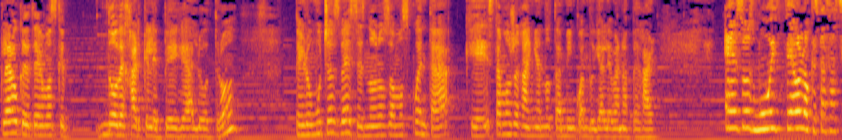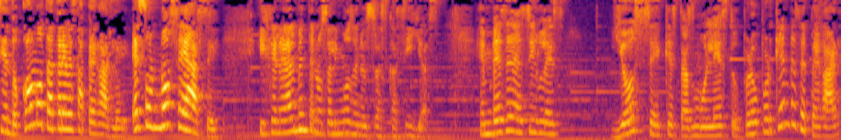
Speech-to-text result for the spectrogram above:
Claro que tenemos que no dejar que le pegue al otro, pero muchas veces no nos damos cuenta que estamos regañando también cuando ya le van a pegar. Eso es muy feo lo que estás haciendo. ¿Cómo te atreves a pegarle? Eso no se hace. Y generalmente nos salimos de nuestras casillas. En vez de decirles, yo sé que estás molesto, pero ¿por qué en vez de pegar,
